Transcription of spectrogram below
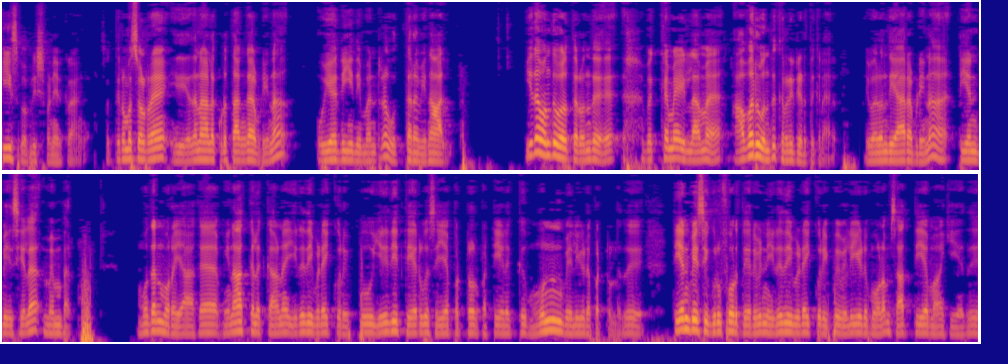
keys publish பண்ணியிருக்கிறாங்க. ஸோ திரும்ப சொல்கிறேன் இது எதனால் கொடுத்தாங்க அப்படின்னா உயர்நீதிமன்ற உத்தரவினால். இதை வந்து ஒருத்தர் வந்து வெக்கமே இல்லாமல் அவர் வந்து கிரெடிட் எடுத்துக்கிறார். இவர் வந்து யார் அப்படின்னா டிஎன்பிஎஸ்சியில் மெம்பர் முதன்முறையாக வினாக்களுக்கான இறுதி விடை குறிப்பு இறுதி தேர்வு செய்யப்பட்டோர் பட்டியலுக்கு முன் வெளியிடப்பட்டுள்ளது. டிஎன்பிஎஸ்சி குரூப் ஃபோர் தேர்வின் இறுதி விடை குறிப்பு வெளியீடு மூலம் சாத்தியமாகியது.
